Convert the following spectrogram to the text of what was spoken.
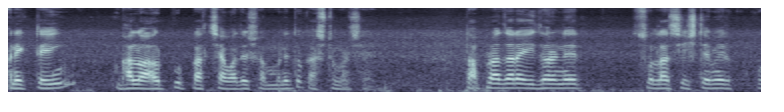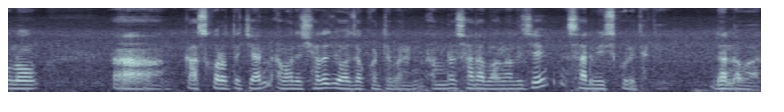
অনেকটাই ভালো আউটপুট পাচ্ছে আমাদের সম্মানিত কাস্টমার সাহেব। তো আপনারা যারা এই ধরনের সোলার সিস্টেমের কোনো কাজ করাতে চান, আমাদের সাথে যোগাযোগ করতে পারেন। আমরা সারা বাংলাদেশে সার্ভিস করে থাকি। ধন্যবাদ।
